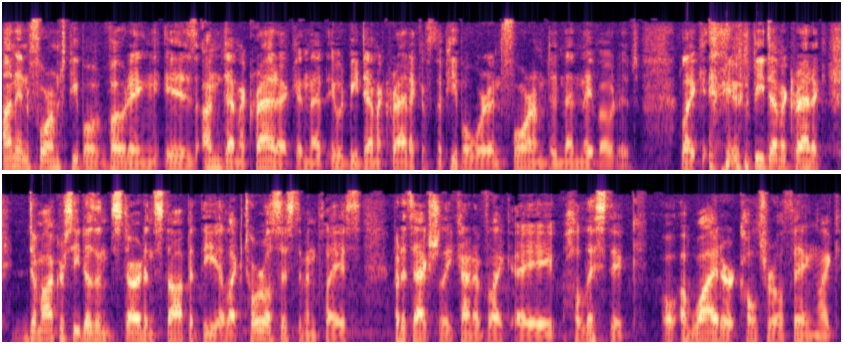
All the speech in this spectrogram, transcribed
uninformed people voting is undemocratic and that it would be democratic if the people were informed and then they voted. Like it would be democratic. Democracy doesn't start and stop at the electoral system in place but it's actually kind of like a holistic a wider cultural thing like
